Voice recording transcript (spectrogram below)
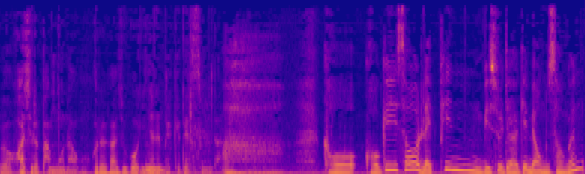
어, 화실을 방문하고 그래가지고 인연을 맺게 됐습니다. 아, 거, 거기서 래핀 미술대학의 명성은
